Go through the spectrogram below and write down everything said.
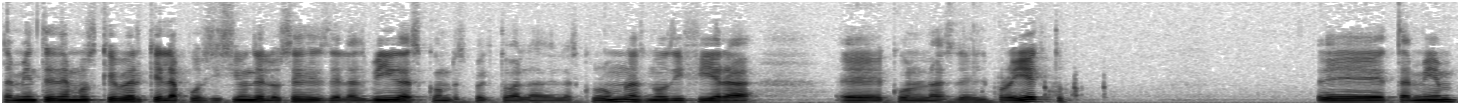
También tenemos que ver que la posición de los ejes de las vigas con respecto a la de las columnas no difiera eh, con las del proyecto. Eh, también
